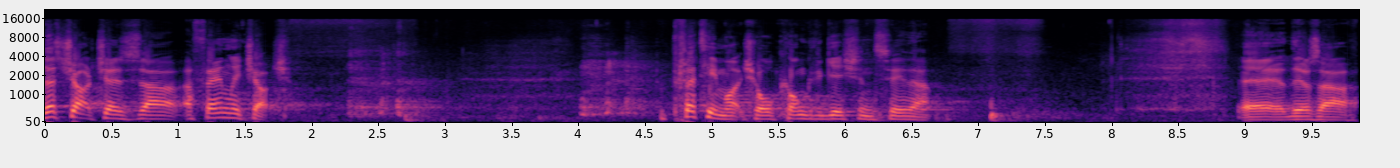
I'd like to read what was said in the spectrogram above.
This church is a, a friendly church. Pretty much all congregations say that. Uh, there's a,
